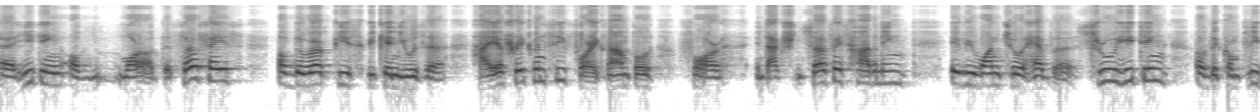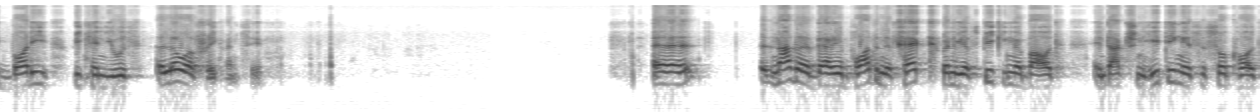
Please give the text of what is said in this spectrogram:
uh, heating of more of the surface of the workpiece, we can use a higher frequency, for example, for induction surface hardening. If we want to have a through heating of the complete body, we can use a lower frequency. Uh, another very important effect when we are speaking about induction heating is the so-called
